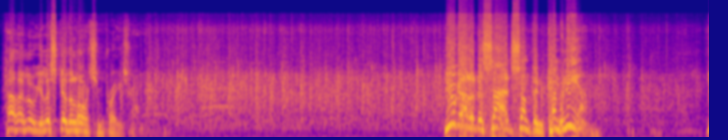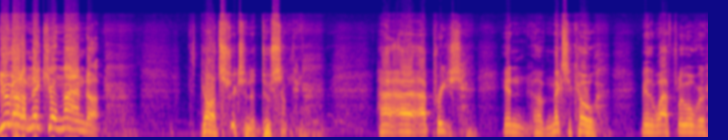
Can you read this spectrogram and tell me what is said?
Hallelujah. Let's give the Lord some praise right now. You got to decide something coming in. You got to make your mind up. God's fixing to do something. I, I, I preached in uh, Mexico. Me and the wife flew over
